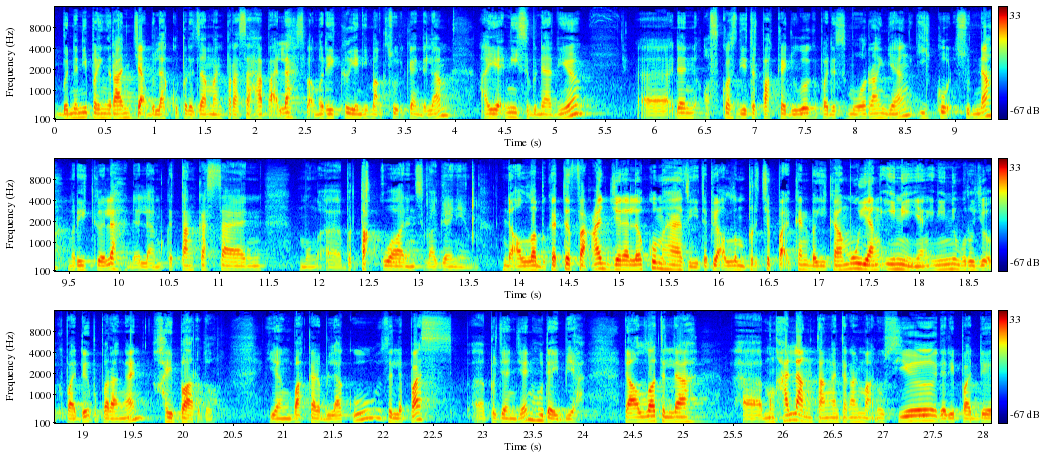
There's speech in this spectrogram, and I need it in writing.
benda ni paling rancak berlaku pada zaman para sahabat lah sebab mereka yang dimaksudkan dalam ayat ni sebenarnya. Uh, dan of course dia terpakai juga kepada semua orang yang ikut sunnah mereka lah dalam ketangkasan uh, bertakwa dan sebagainya. Dan Allah berkata fa'ajjala lakum hadhi tapi Allah mempercepatkan bagi kamu yang ini. Yang ini ni merujuk kepada peperangan Khaybar tu yang bakal berlaku selepas uh, perjanjian Hudaibiyah. Dan Allah telah uh, menghalang tangan-tangan manusia daripada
